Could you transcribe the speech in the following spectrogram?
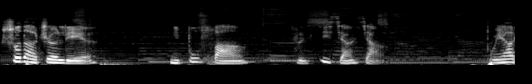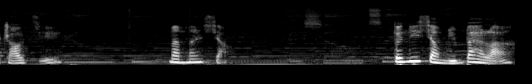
说到这里，你不妨仔细想想，不要着急，慢慢想。等你想明白了，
